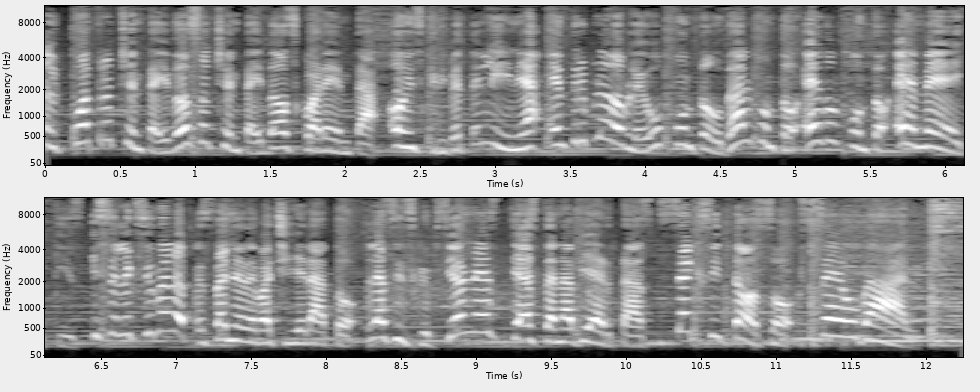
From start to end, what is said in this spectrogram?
al 482-8240 o inscríbete en línea en www.udal.edu.mx y selecciona la pestaña de bachillerato. Las inscripciones ya están abiertas. ¡Sé exitoso! ¡Sé UDAL!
